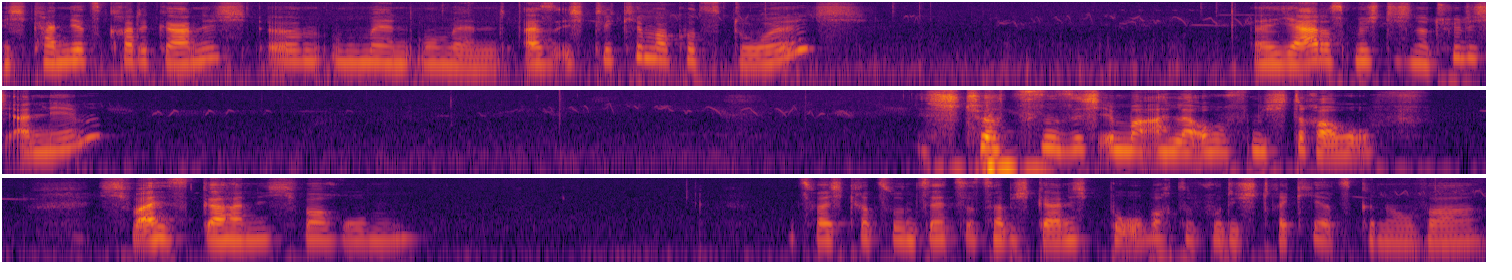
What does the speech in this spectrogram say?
Ich kann jetzt gerade gar nicht... Ähm, Moment, Moment. Also ich klicke hier mal kurz durch. Äh, ja, das möchte ich natürlich annehmen. Es stürzen sich immer alle auf mich drauf. Ich weiß gar nicht warum. Jetzt war ich gerade so entsetzt, jetzt habe ich gar nicht beobachtet, wo die Strecke jetzt genau war.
